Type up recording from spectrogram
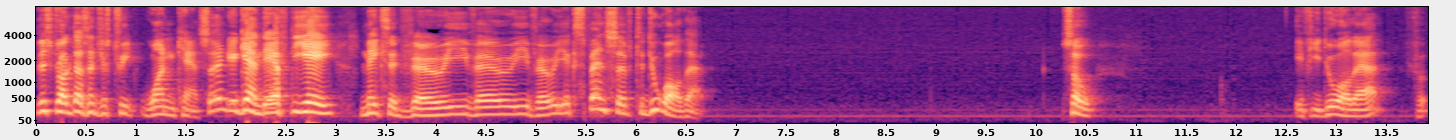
this drug doesn't just treat one cancer. And again, the FDA makes it very, very, very expensive to do all that. So, if you do all that, for,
